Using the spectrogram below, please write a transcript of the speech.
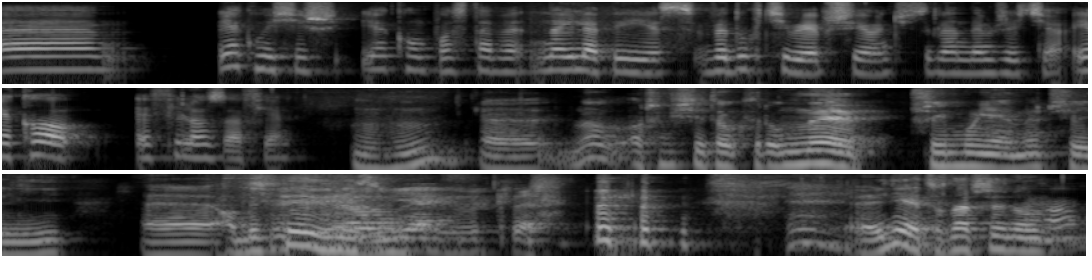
E, Jak myślisz, jaką postawę najlepiej jest według Ciebie przyjąć względem życia jako e, filozofię? Mhm. No, oczywiście tą, którą my przyjmujemy, czyli e, obiektywizm. Jak zwykle. E, Nie, to znaczy, no, Aha.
